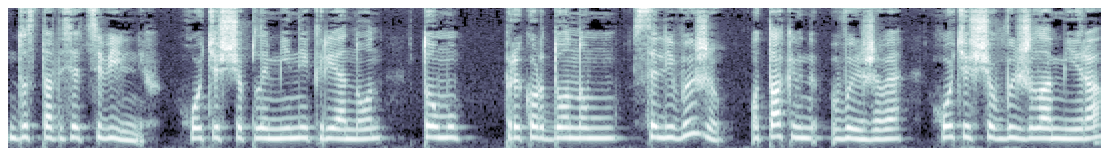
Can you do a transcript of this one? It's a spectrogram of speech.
достатися цивільних. Хочеш, щоб племінник Ріанон в тому прикордонному селі вижив? Отак він виживе. Хочеш, щоб вижила міра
